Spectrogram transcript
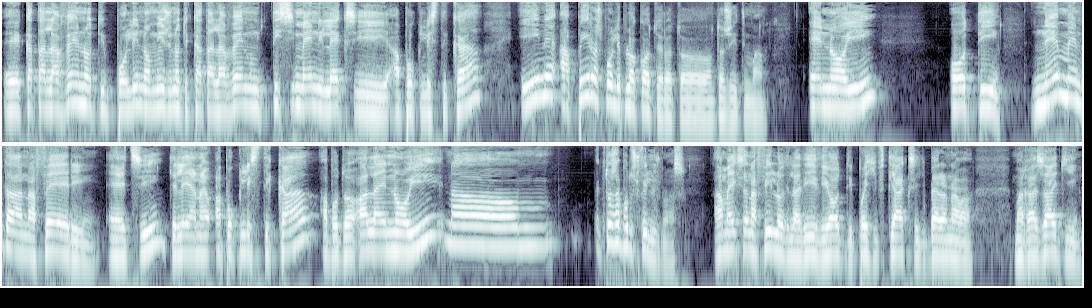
Ε, καταλαβαίνω ότι πολλοί νομίζουν ότι καταλαβαίνουν τι σημαίνει η λέξη αποκλειστικά. Είναι απείρως πολυπλοκότερο το, το ζήτημα. Εννοεί ότι ναι μεν τα αναφέρει έτσι και λέει ανα- αποκλειστικά από το, αλλά εννοεί να εκτός από τους φίλους μας άμα έχεις ένα φίλο δηλαδή ιδιώτη που έχει φτιάξει εκεί πέρα ένα μαγαζάκι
